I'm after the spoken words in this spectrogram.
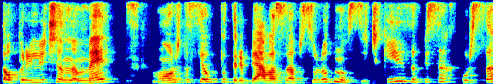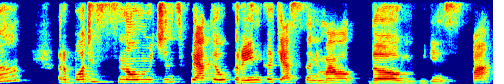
То прилича на мед, може да се употребява за абсолютно всички. Записах курса, работих с една момиченца, която е украинка, тя се занимава дълги години с това.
